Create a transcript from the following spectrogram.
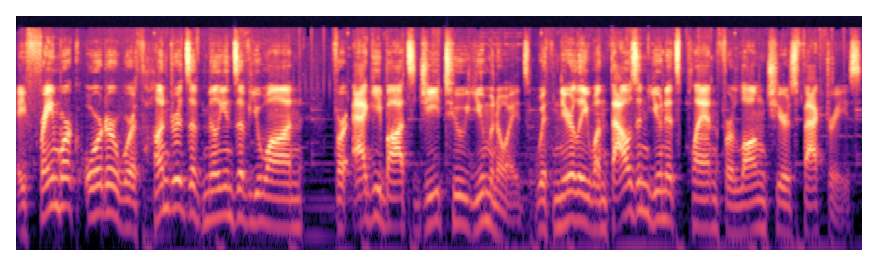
a framework order worth hundreds of millions of yuan for Agibot's G2 humanoids, with nearly 1,000 units planned for Longcheer's factories.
